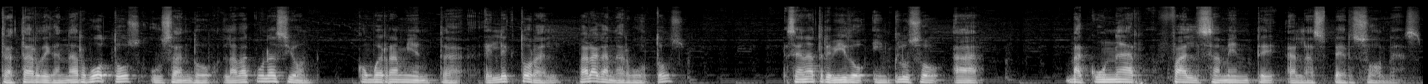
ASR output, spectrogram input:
tratar de ganar votos usando la vacunación como herramienta electoral para ganar votos, se han atrevido incluso a vacunar falsamente a las personas.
